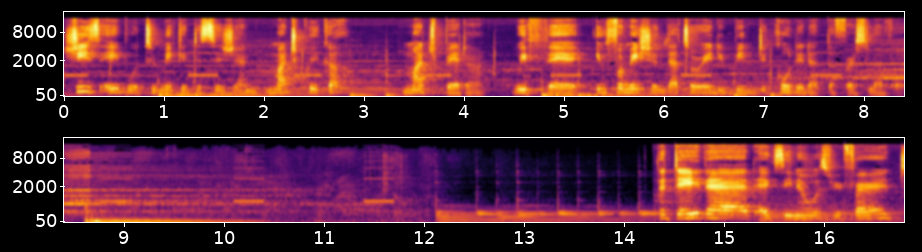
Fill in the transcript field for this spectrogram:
she's able to make a decision much quicker, much better with the information that's already been decoded at the first level. The day that Exina was referred,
